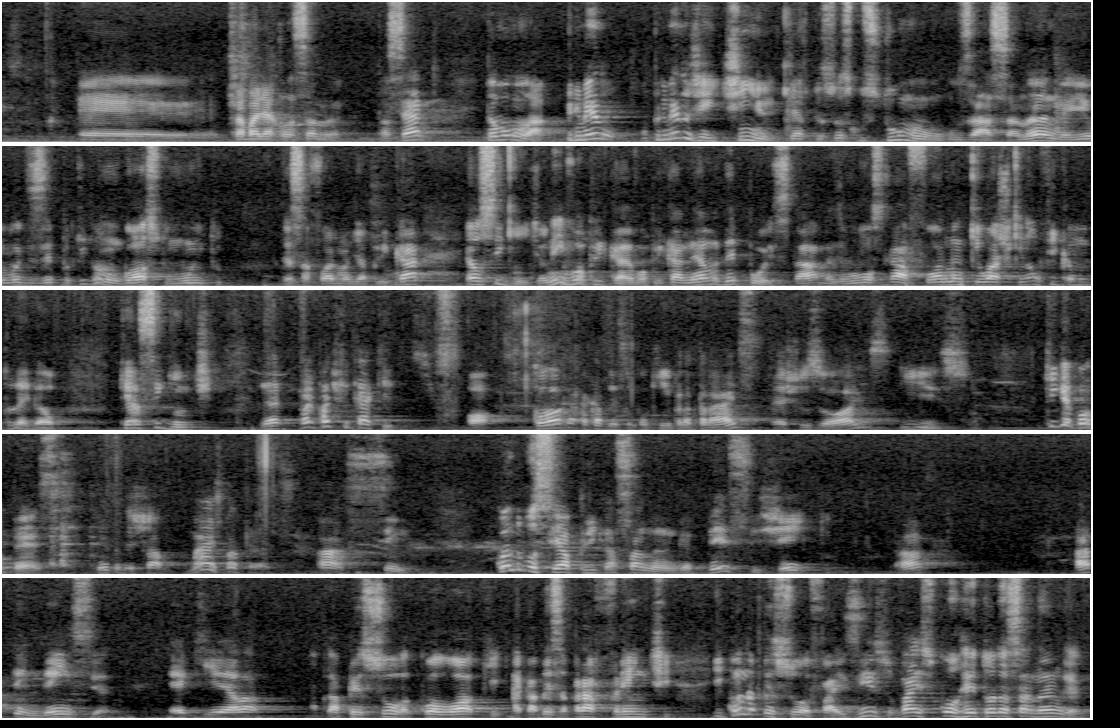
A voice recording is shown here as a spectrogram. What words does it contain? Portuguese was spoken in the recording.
é, trabalhar com a sananga, tá certo? Então vamos lá. Primeiro, o primeiro jeitinho que as pessoas costumam usar a sananga, e eu vou dizer por que eu não gosto muito dessa forma de aplicar, é o seguinte, eu nem vou aplicar, eu vou aplicar nela depois, tá? Mas eu vou mostrar a forma que eu acho que não fica muito legal, que é a seguinte, né? Pode, pode ficar aqui, ó. Coloca a cabeça um pouquinho para trás, fecha os olhos, isso. O que, que acontece? Tenta deixar mais para trás. Assim. Quando você aplica a sananga desse jeito, tá? a tendência é que ela, a pessoa coloque a cabeça para frente. E quando a pessoa faz isso, vai escorrer toda a sananga.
